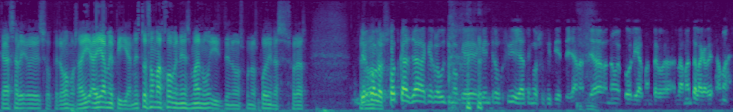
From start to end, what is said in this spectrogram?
que ha salido eso, pero vamos, ahí, ahí ya me pillan. Estos son más jóvenes, Manu, y nos, nos pueden asesorar. Yo con los podcasts ya, que es lo último que, he introducido, ya tengo suficiente. Ya no, ya no me puedo liar la manta a la cabeza más.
